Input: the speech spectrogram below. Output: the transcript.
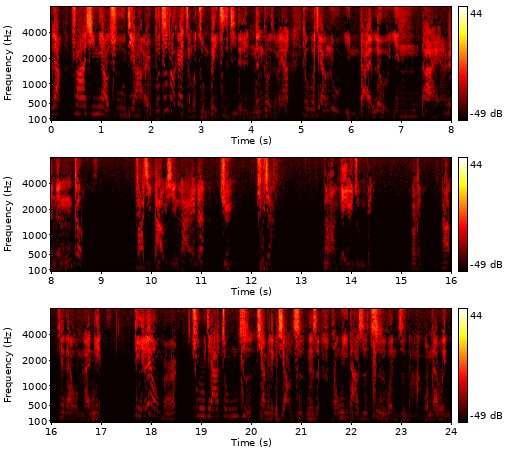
让发心要出家而不知道该怎么准备自己的人，能够怎么样？透过这样录影带、录音带而能够发起道心来呢，去出家，那给予准备。OK，好，现在我们来念第六门。出家宗志下面那个小字，那是弘一大师自问自答。我们来问，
